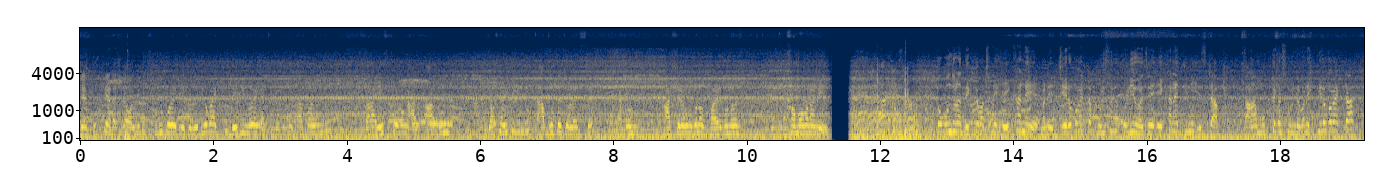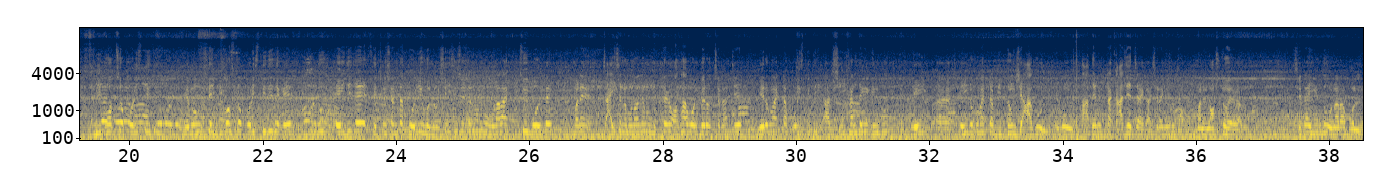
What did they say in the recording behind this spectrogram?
যে প্রক্রিয়াটা, সেটা অলরেডি শুরু করে দিয়েছে। যদিও বা একটু দেরি হয়ে গেছিল, কিন্তু তারপরে কিন্তু তারা এসছে এবং আগুন যথারীতি কিন্তু কাবুতে চলে এসছে। এখন আর সেরকম কোনো ভয়ের কোনো সম্ভাবনা নেই। তো বন্ধুরা দেখতে পাচ্ছ যে এখানে মানে যেরকম একটা পরিস্থিতি তৈরি হয়েছে, এখানে যিনি স্টাফ তারা মুখ থেকে শুনলে মানে কীরকম একটা বিভৎস পরিস্থিতি। এবং সেই বিভৎস পরিস্থিতি থেকে কিন্তু এই যে যে সিচুয়েশনটা তৈরি হলো, সেই সিচুয়েশন কিন্তু ওনারা কিছুই বলতে মানে চাইছে না, মনে হয় মুখ থেকে কথা বল, বেরোচ্ছে না যে এরকম একটা পরিস্থিতি। আর সেইখান থেকে কিন্তু এই এইরকম একটা বিধ্বংসী আগুন এবং তাদের একটা কাজের জায়গা, সেটা কিন্তু মানে নষ্ট হয়ে গেল। সেটাই কিন্তু ওনারা বললেন।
